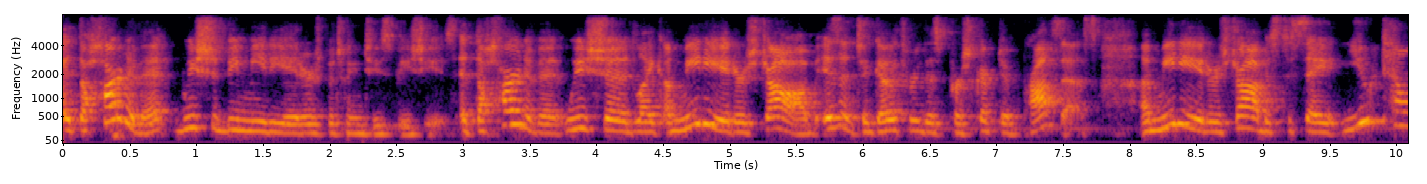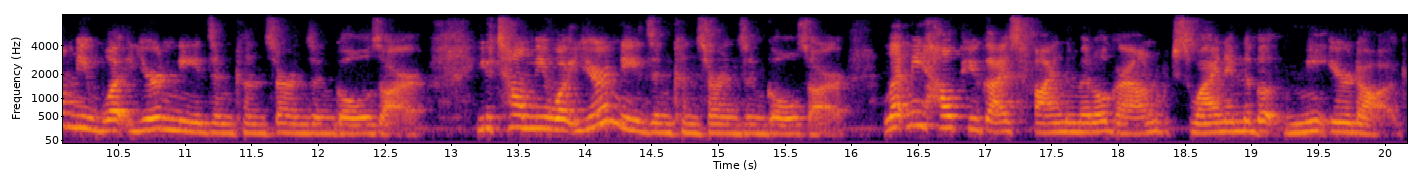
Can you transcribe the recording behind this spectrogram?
at the heart of it, we should be mediators between two species. At the heart of it, we should, like, a mediator's job isn't to go through this prescriptive process. A mediator's job is to say, You tell me what your needs and concerns and goals are. You tell me what your needs and concerns and goals are. Let me help you guys find the middle ground, which is why I named the book Meet Your Dog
